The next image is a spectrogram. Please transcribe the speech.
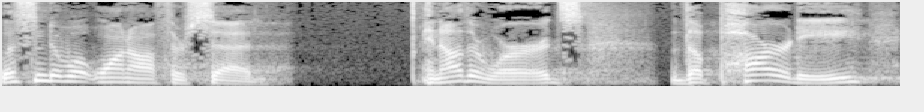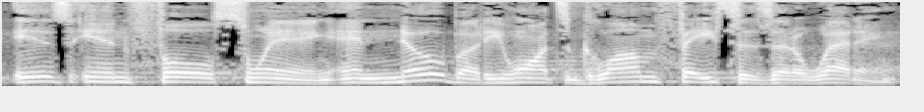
Listen to what one author said. In other words, the party is in full swing, and nobody wants glum faces at a wedding.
